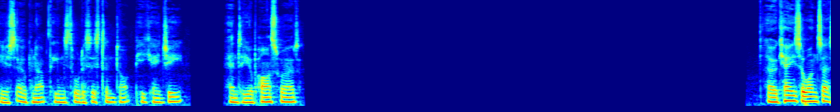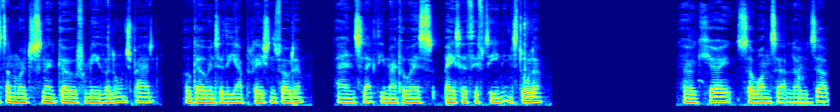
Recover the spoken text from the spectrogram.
you just open up the installassistant.pkg, enter your password, Okay, so once that's done, we're just going to go from either Launchpad or go into the Applications folder and select the macOS Beta 15 installer. Okay, so once that loads up,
